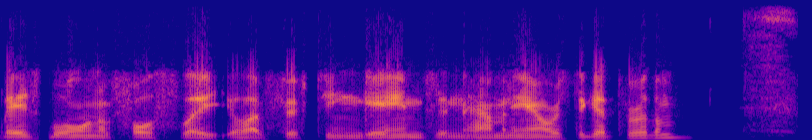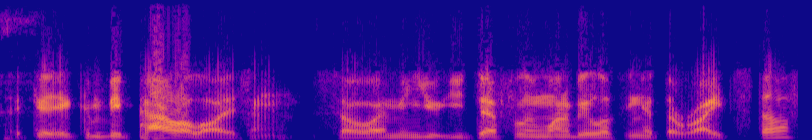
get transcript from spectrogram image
baseball on a full slate, you'll have 15 games and how many hours to get through them? It, it can be paralyzing. So, I mean, you, you definitely want to be looking at the right stuff,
